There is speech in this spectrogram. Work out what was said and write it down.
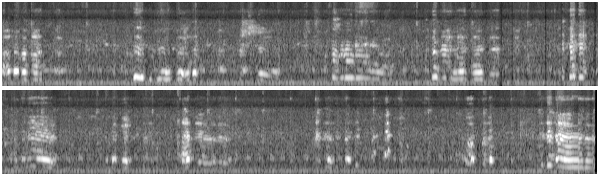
അപ്പോൾ アハハハハ。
